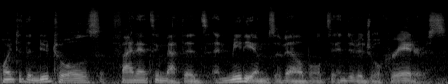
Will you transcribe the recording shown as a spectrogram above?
point to the new tools, financing methods, and mediums available to individual creators.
